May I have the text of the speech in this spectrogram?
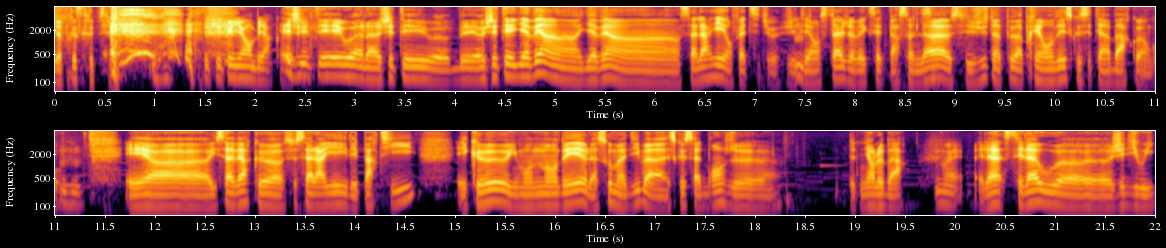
Il y a prescription. T'étais payé en bière. J'étais voilà, j'étais euh, mais euh, j'étais il y avait un il y avait un salarié en fait si tu veux. J'étais en stage avec cette personne-là, c'est juste un peu appréhender ce que c'était un bar quoi en gros. Mhm. Et euh, il s'avère que ce salarié, il est parti et que ils m'ont demandé l'assaut m'a dit bah est-ce que ça te branche de de tenir le bar? Ouais. Et là, c'est là où euh, j'ai dit oui.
